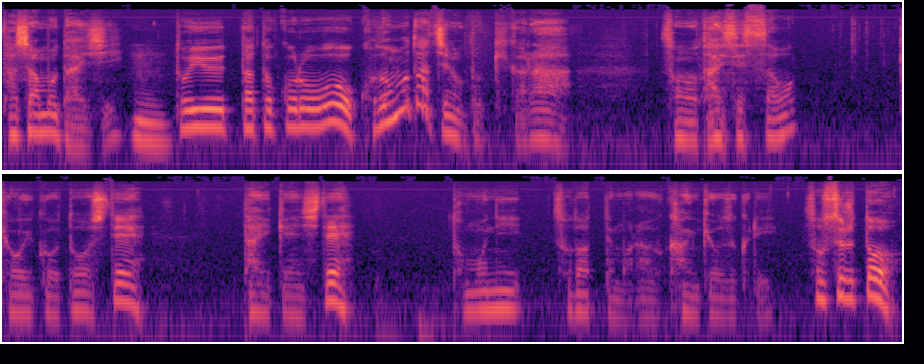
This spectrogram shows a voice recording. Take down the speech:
他者も大事、うん、といったところを子どもたちの時からその大切さを教育を通して体験して共に育ってもらう環境づくり。そうすると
